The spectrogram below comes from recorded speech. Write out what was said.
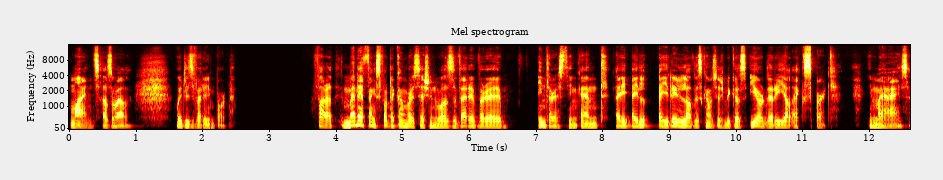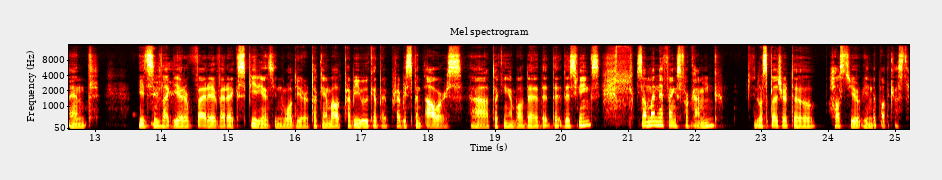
minds as well which is very important Farhad, many thanks for the conversation. It was very, very interesting. And I, I, I really love this conversation because you're the real expert in my eyes. And it seems like you're very, very experienced in what you're talking about. Probably we could probably spend hours uh, talking about the, the, the, these things. So many thanks for coming. It was a pleasure to host you in the podcast.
